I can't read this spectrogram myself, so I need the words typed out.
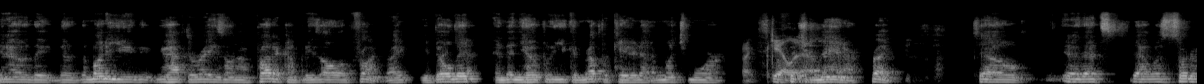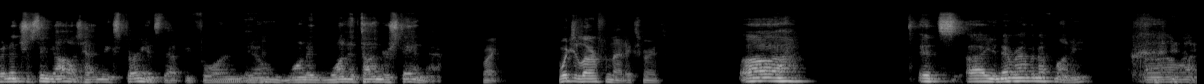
you know, the the, the money you you have to raise on a product company is all up front, right? You build it, and then you hopefully you can replicate it at a much more Right. Scale manner, right? So you know that's that was sort of an interesting knowledge. Hadn't experienced that before, and you know wanted wanted to understand that. Right. What'd you learn from that experience? Uh, it's uh, you never have enough money. Uh,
